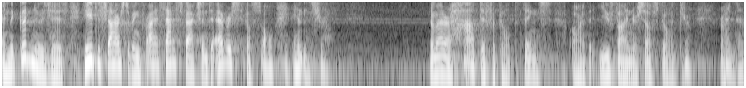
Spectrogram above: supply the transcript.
And the good news is, He desires to bring satisfaction to every single soul in this room. No matter how difficult the things are that you find yourselves going through right now.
